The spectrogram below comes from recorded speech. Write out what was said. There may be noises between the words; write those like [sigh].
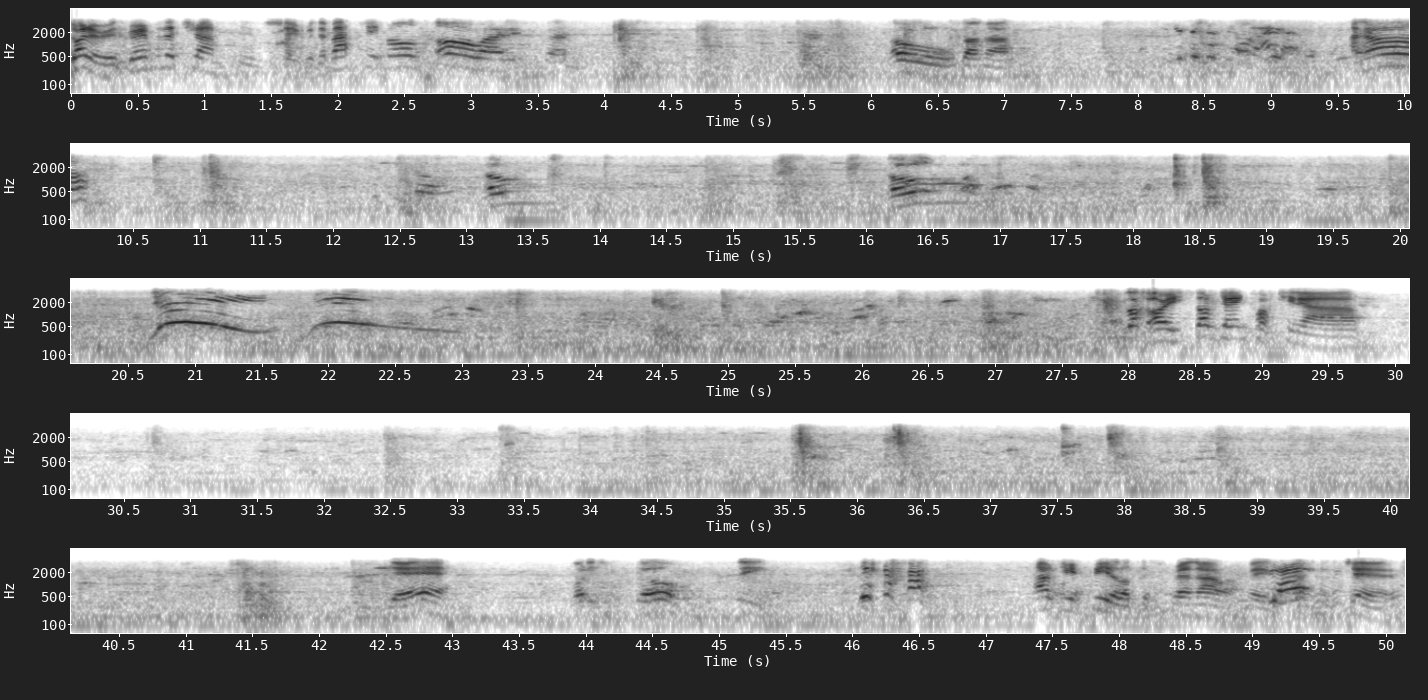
Donna is going for the championship with the basketball. Oh, I didn't. Um, oh, Donna. I know. Oh. Oh. Yay! Yay! Look, alright, stop getting cocky now. Yeah. What did you go? See. [laughs] How do you feel after spending an hour? Mate? Check. Cheers.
